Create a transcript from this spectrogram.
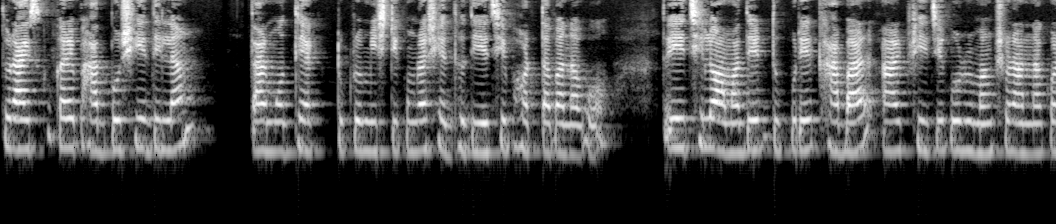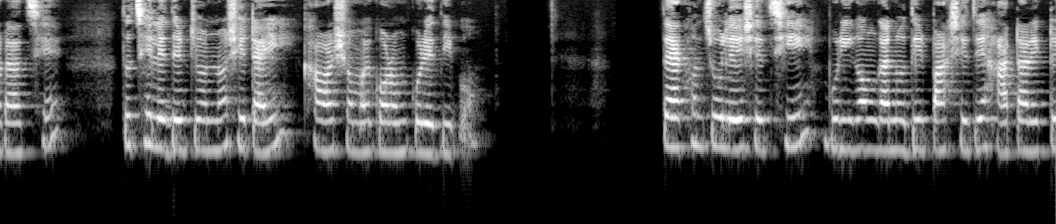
তো রাইস কুকারে ভাত বসিয়ে দিলাম। তার মধ্যে এক টুকরো মিষ্টি কুমড়া সেদ্ধ দিয়েছি, ভর্তা বানাবো। তো এই ছিল আমাদের দুপুরের খাবার। আর ফ্রিজে গরুর মাংস রান্না করা আছে। তো ছেলেদের জন্য সেটাই খাওয়ার সময় গরম করে দিব। তো এখন চলে এসেছি বুড়িগঙ্গা নদীর পাশে যে হাঁটার একটা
